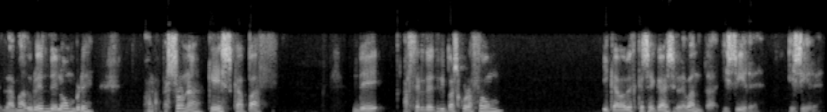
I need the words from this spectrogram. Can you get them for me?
la madurez del hombre, a la persona que es capaz de hacer de tripas corazón y cada vez que se cae se levanta y sigue y sigue.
